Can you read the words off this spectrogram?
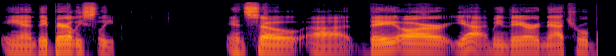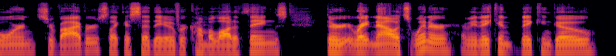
And they barely sleep and so uh, they are yeah i mean they are natural born survivors like i said they overcome a lot of things they're right now it's winter i mean they can they can go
